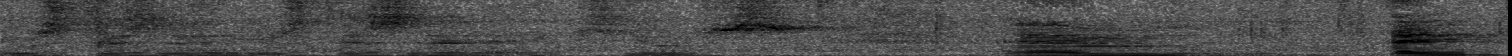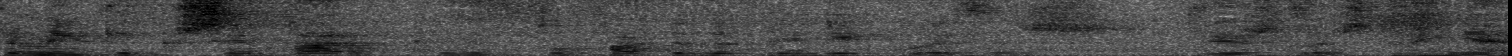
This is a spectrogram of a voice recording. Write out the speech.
eu, esteja, eu esteja aqui hoje. Um, tenho também que acrescentar que estou farta de aprender coisas desde hoje de manhã,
